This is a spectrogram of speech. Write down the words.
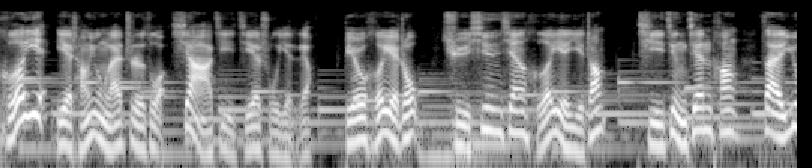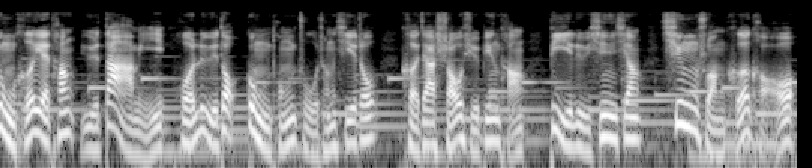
荷叶也常用来制作夏季解暑饮料，比如荷叶粥。取新鲜荷叶一张，起净煎汤，再用荷叶汤与大米或绿豆共同煮成稀粥，可加少许冰糖，碧绿馨香，清爽可口，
